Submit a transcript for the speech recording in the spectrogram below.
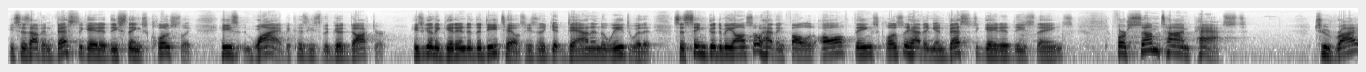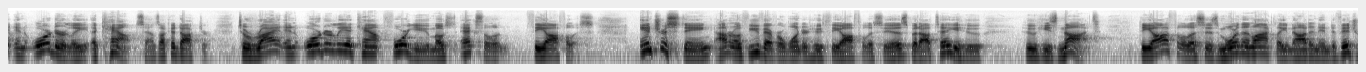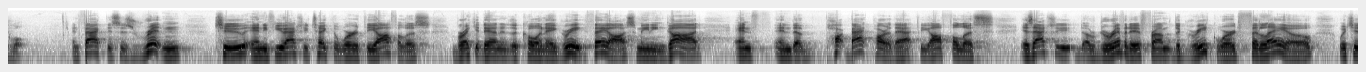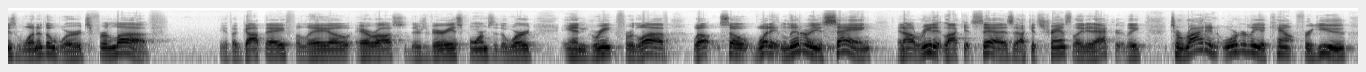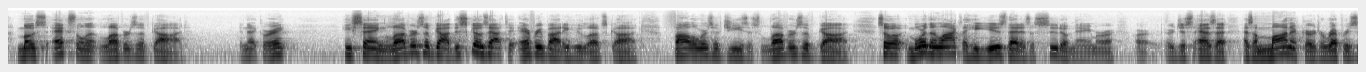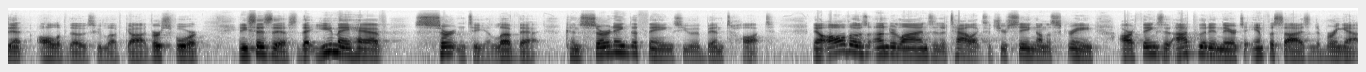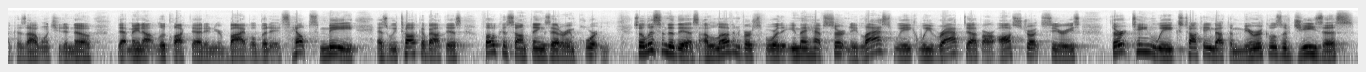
He says, I've investigated these things closely. He's, why? Because he's the good doctor. He's going to get into the details. He's going to get down in the weeds with it. It says, Seemed good to me also, having followed all things closely, having investigated these things for some time past, to write an orderly account. Sounds like a doctor. To write an orderly account for you, most excellent Theophilus. Interesting, I don't know if you've ever wondered who Theophilus is, but I'll tell you who, who he's not. Theophilus is more than likely not an individual. In fact, this is written to, and if you actually take the word Theophilus, break it down into the Koine Greek, theos meaning God, and, and the part, back part of that, Theophilus, is actually a derivative from the Greek word phileo, which is one of the words for love. You have agape, phileo, eros. There's various forms of the word in Greek for love. Well, so what it literally is saying, and I'll read it like it says, like it's translated accurately to write an orderly account for you, most excellent lovers of God. Isn't that great? He's saying, lovers of God. This goes out to everybody who loves God followers of Jesus, lovers of God. So, more than likely, he used that as a pseudonym or, or, or, just as a, as a moniker to represent all of those who love God. Verse 4, and he says this that you may have certainty, I love that, concerning the things you have been taught. Now, all those underlines and italics that you're seeing on the screen are things that I put in there to emphasize and to bring out because I want you to know that may not look like that in your Bible, but it helps me as we talk about this focus on things that are important. So, listen to this. I love in verse 4 that you may have certainty. Last week, we wrapped up our Awestruck series, 13 weeks, talking about the miracles of Jesus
